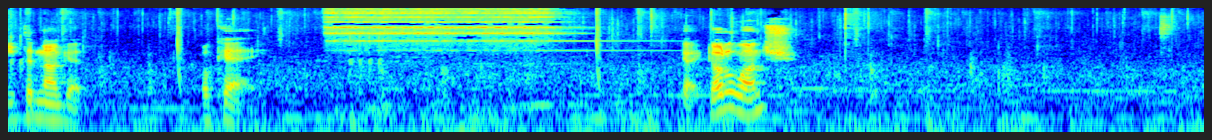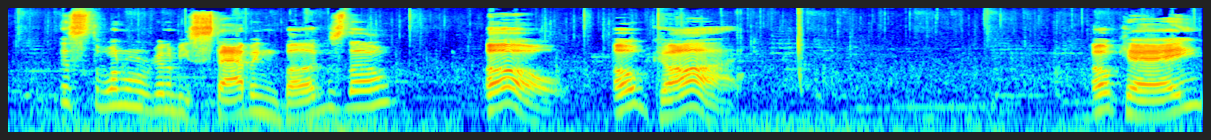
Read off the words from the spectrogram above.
Eat the nugget. Okay. Okay, go to lunch. This is the one where we're going to be stabbing bugs, though? Oh! Oh, God. Okay.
